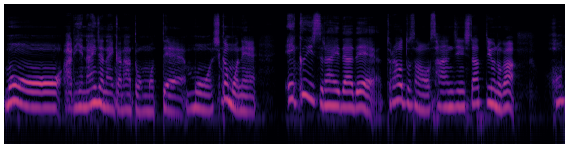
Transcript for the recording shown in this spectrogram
もうありえないんじゃないかなと思ってもうしかもねエグいスライダーでトラウトさんを三振したっていうのが本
